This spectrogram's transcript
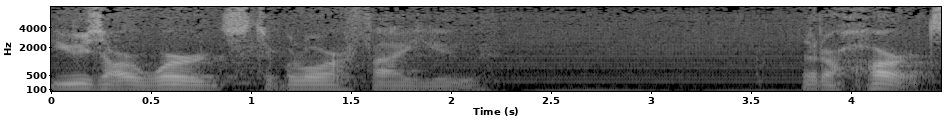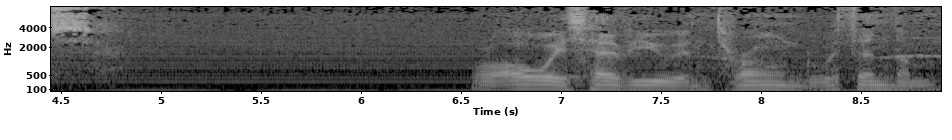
use our words to glorify you, that our hearts will always have you enthroned within them.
